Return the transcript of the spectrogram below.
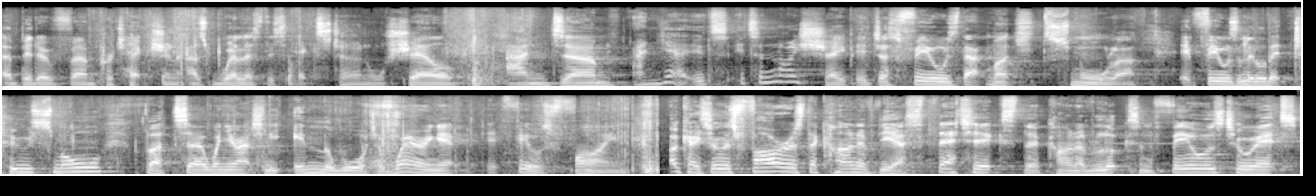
a bit of um, protection as well as this external shell. And, um, and yeah, it's, it's a nice shape. It just feels that much smaller. It feels a little bit too small, but uh, when you're actually in the water wearing it, it feels fine. Okay, so as far as the kind of the aesthetics, the kind of looks and feels to it,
